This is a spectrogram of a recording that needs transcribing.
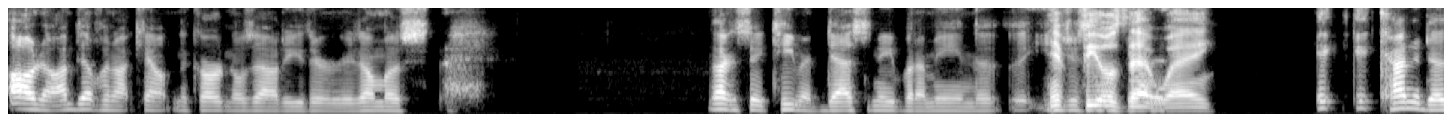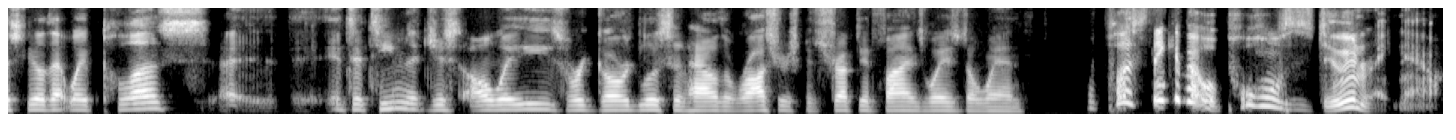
Oh no, I'm definitely not counting the Cardinals out either. It almost I'm not gonna say team of destiny, but I mean, the, the, it feels that it, way. It it kind of does feel that way. Plus, uh, it's a team that just always, regardless of how the roster is constructed, finds ways to win. Well, plus think about what Pujols is doing right now.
